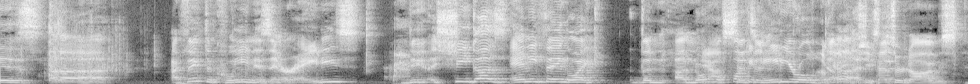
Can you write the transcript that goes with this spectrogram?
is. uh I think the Queen is in her eighties. She does anything like the a normal sits fucking eighty year old okay, does. She pets her dogs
